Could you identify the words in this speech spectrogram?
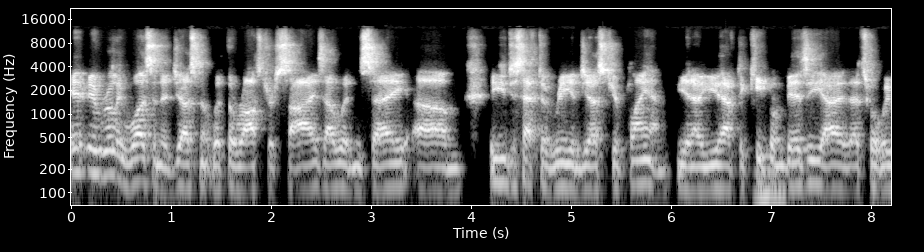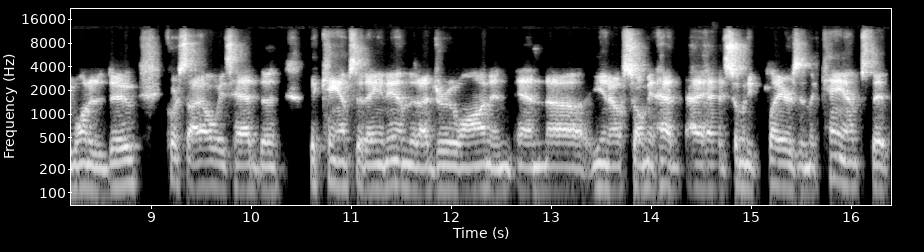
it, it, really was an adjustment with the roster size. I wouldn't say um, you just have to readjust your plan. You know, you have to keep them busy. I, that's what we wanted to do. Of course, I always had the the camps at A and M that I drew on, and and uh, you know, so I mean, had I had so many players in the camps that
